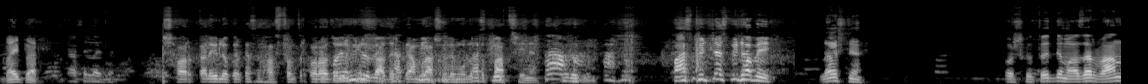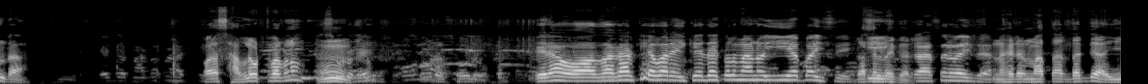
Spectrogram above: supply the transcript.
ভাইপার। সরকারি লোকের কাছে হস্তান্তর করার জন্য কিন্তু তাদেরকে আমরা আসলে মূলত পাচ্ছি না। পাঁচ ফিট টাচ ফিট হবে। না। ও সুতোর দিয়ে মাজার বান্ধা ওরা ছাড়লে উঠতে পারব না? হুম। এরা অজাগার কি আবার এইকে দেখল মানে ইয়ে পাইছে। Russell viper. Russell viper. না হেটার মাথার দাঁড় দিয়া ই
